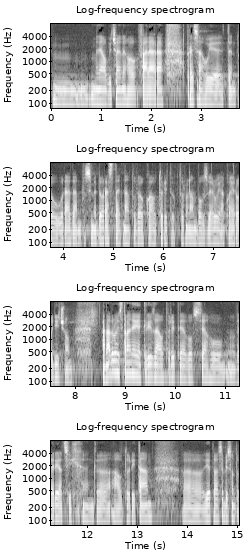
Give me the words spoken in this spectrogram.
mm, mňa obyčajného farára presahuje tento úrad a musíme dorastať na tú veľkú autoritu, ktorú nám Boh zveruje ako aj rodičom. A na druhej strane je kríza autority vo vzťahu veriacich k autoritám. Eh, je to, asi by som to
